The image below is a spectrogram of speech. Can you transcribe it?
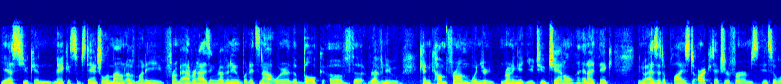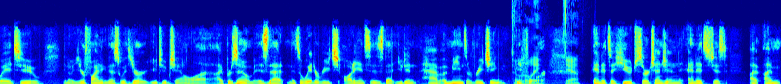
yes, you can make a substantial amount of money from advertising revenue, but it's not where the bulk of the revenue can come from when you're running a YouTube channel. And I think, you know, as it applies to architecture firms, it's a way to, you know, you're finding this with your YouTube channel, uh, I presume, is that it's a way to reach audiences that you didn't have a means of reaching totally. before. Yeah. And it's a huge search engine and it's just I, am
